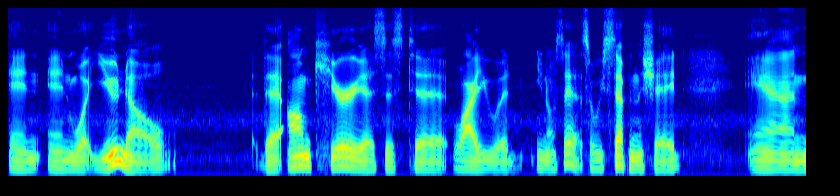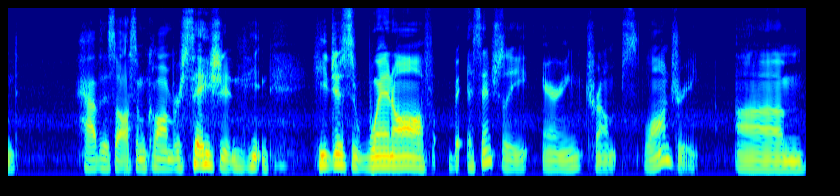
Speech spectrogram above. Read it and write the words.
in in what you know that I'm curious as to why you would you know say that. So we step in the shade and have this awesome conversation. He, he just went off essentially airing Trump's laundry. Um,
